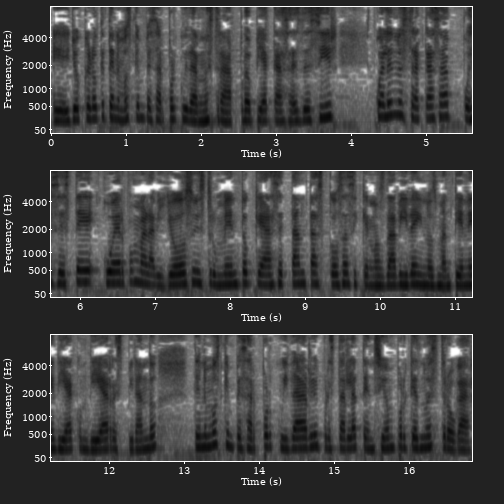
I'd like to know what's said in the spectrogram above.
eh, yo creo que tenemos que empezar por cuidar nuestra propia casa, es decir, ¿Cuál es nuestra casa? Pues este cuerpo maravilloso, instrumento que hace tantas cosas y que nos da vida y nos mantiene día con día respirando. Tenemos que empezar por cuidarlo y prestarle atención porque es nuestro hogar,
